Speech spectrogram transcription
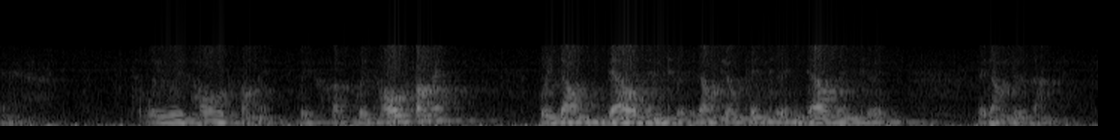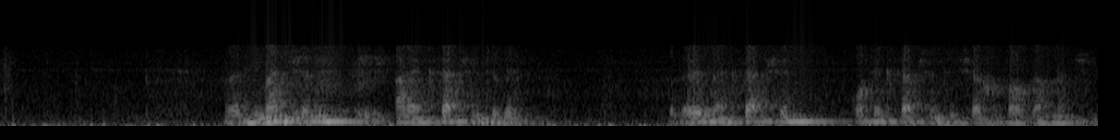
Yeah. We withhold from it. We withhold from it. We don't delve into it. We don't jump into it and delve into it. We don't do that. And then he mentioned an exception to this. But there is an exception. What exception did Sheikh al-Fawzan mention?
